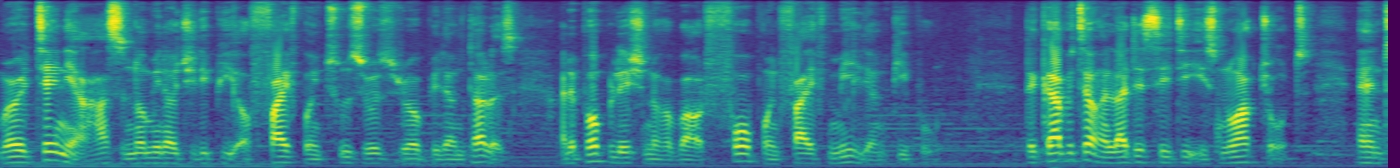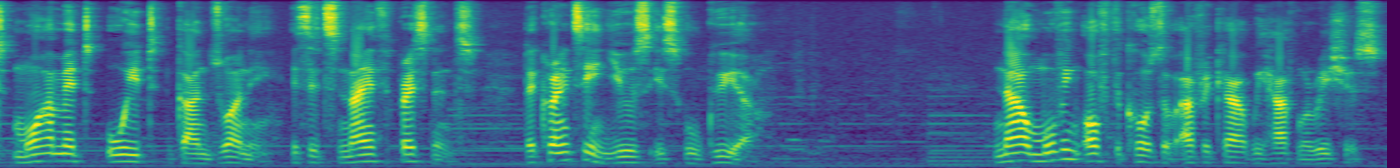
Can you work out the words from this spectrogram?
Mauritania has a nominal GDP of $5.200 billion and a population of about 4.5 million people. The capital and largest city is Nouakchott, and Mohamed Ould Ghazouani is its ninth president. The currency in use is Ouguiya. Now, moving off the coast of Africa, we have Mauritius.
